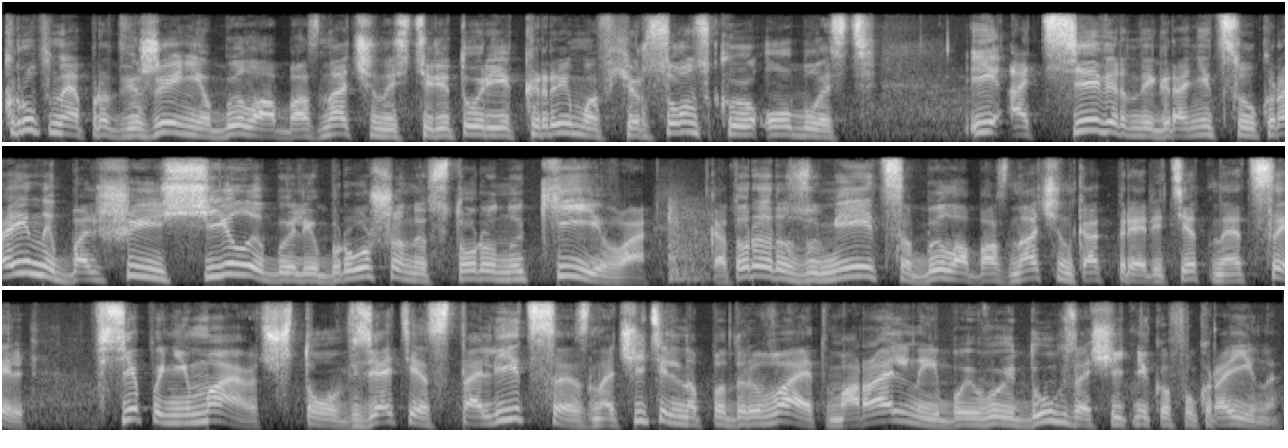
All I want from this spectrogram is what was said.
Крупное продвижение было обозначено с территории Крыма в Херсонскую область – и от северной границы Украины большие силы были брошены в сторону Киева, который, разумеется, был обозначен как приоритетная цель. Все понимают, что взятие столицы значительно подрывает моральный и боевой дух защитников Украины.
